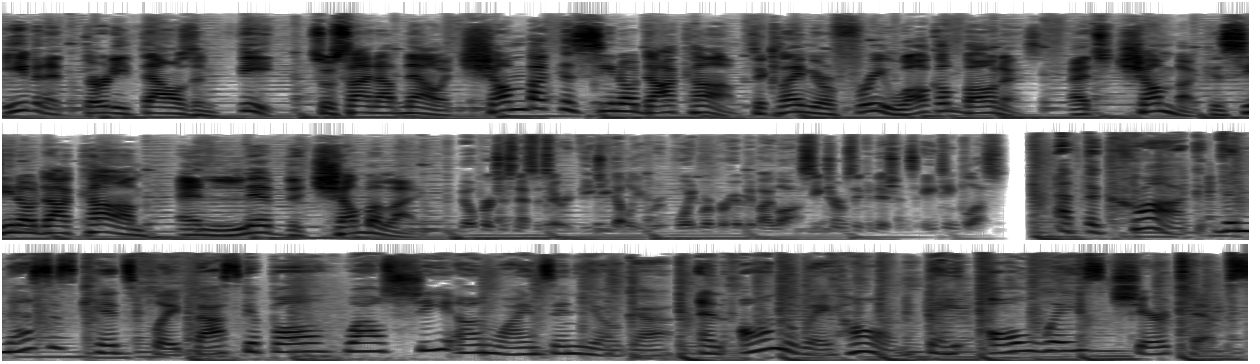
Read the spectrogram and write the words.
even at 30,000 feet. So sign up now at chumbacasino.com to claim your free welcome bonus. That's chumbacasino.com and live the Chumba life. No purchase necessary. VGW Group. Void were prohibited by law. See terms and conditions. 18 plus. At the Kroc, Vanessa's kids play basketball while she unwinds in yoga. And on the way home, they always share tips.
